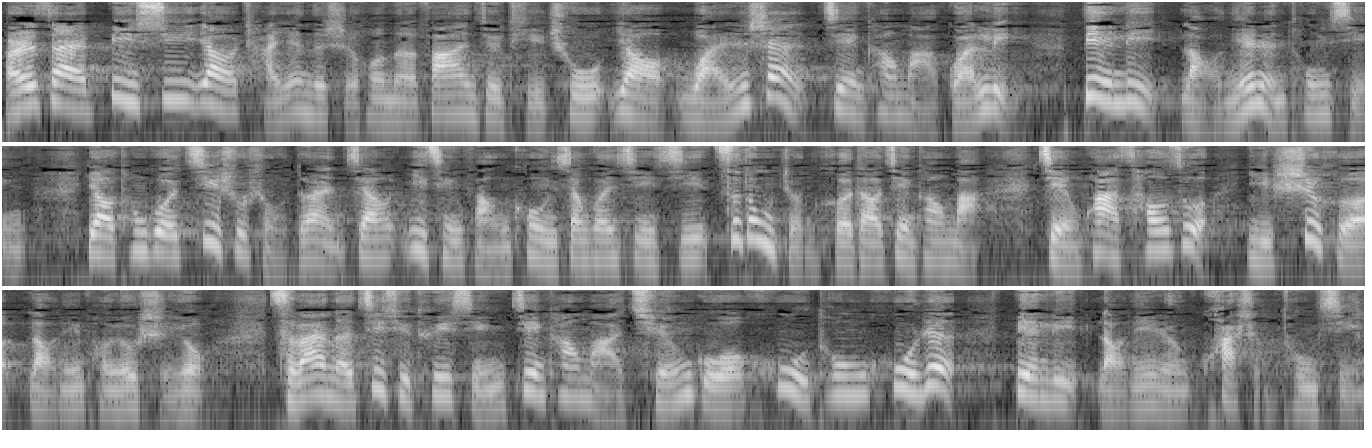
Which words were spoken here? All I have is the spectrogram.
而在必须要查验的时候呢，方案就提出要完善健康码管理，便利老年人通行。要通过技术手段将疫情防控相关信息自动整合到健康码，简化操作，以适合老年朋友使用。此外呢，继续推行健康码全国互通互认，便利老年人跨省通行。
